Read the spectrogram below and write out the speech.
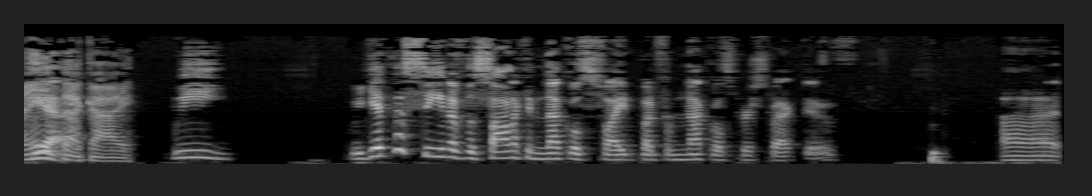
I hate yeah. that guy. we we get the scene of the Sonic and Knuckles fight, but from Knuckles' perspective. Uh,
